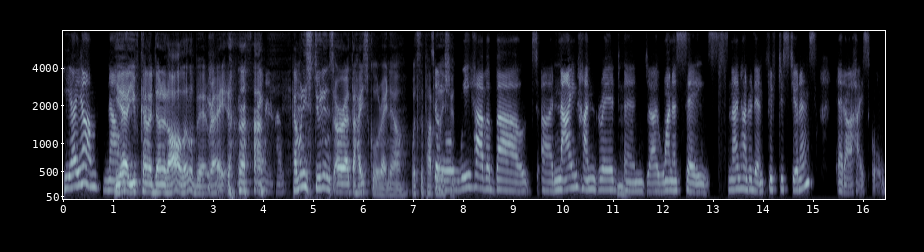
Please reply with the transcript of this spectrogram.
here I am now. Yeah, you've kind of done it all a little bit, right? How many students are at the high school right now? What's the population? So we have about uh, 900 mm. and I want to say 950 students at our high school.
